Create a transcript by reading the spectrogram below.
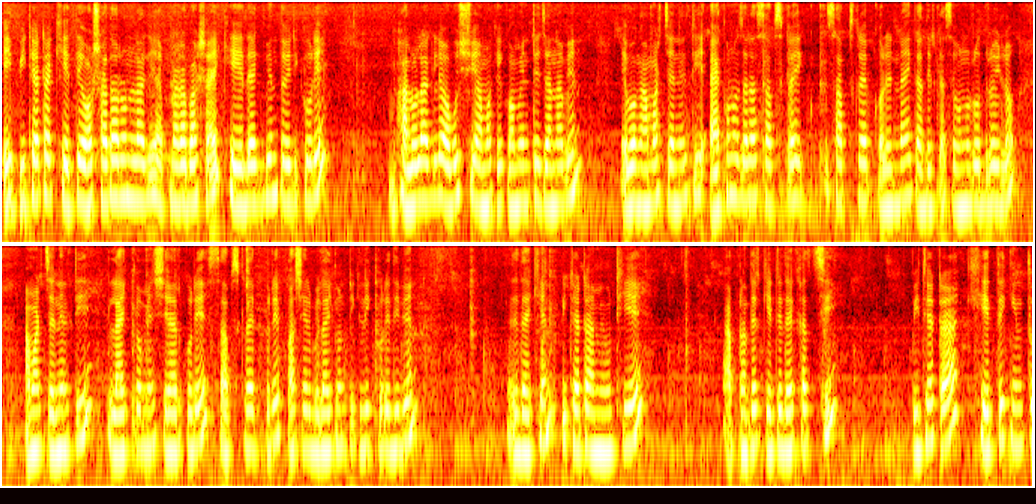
এই পিঠাটা খেতে অসাধারণ লাগে। আপনারা বাসায় খেয়ে দেখবেন, তৈরি করে। ভালো লাগলে অবশ্যই আমাকে কমেন্টে জানাবেন। এবং আমার চ্যানেলটি এখনও যারা সাবস্ক্রাইব সাবস্ক্রাইব করেন নাই, তাদের কাছে অনুরোধ রইল। আমার চ্যানেলটি লাইক, কমেন্ট, শেয়ার করে সাবস্ক্রাইব করে পাশের বেলাইকনটি ক্লিক করে দিবেন। দেখেন, পিঠাটা আমি উঠিয়ে আপনাদের কেটে দেখাচ্ছি। পিঠাটা খেতে কিন্তু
